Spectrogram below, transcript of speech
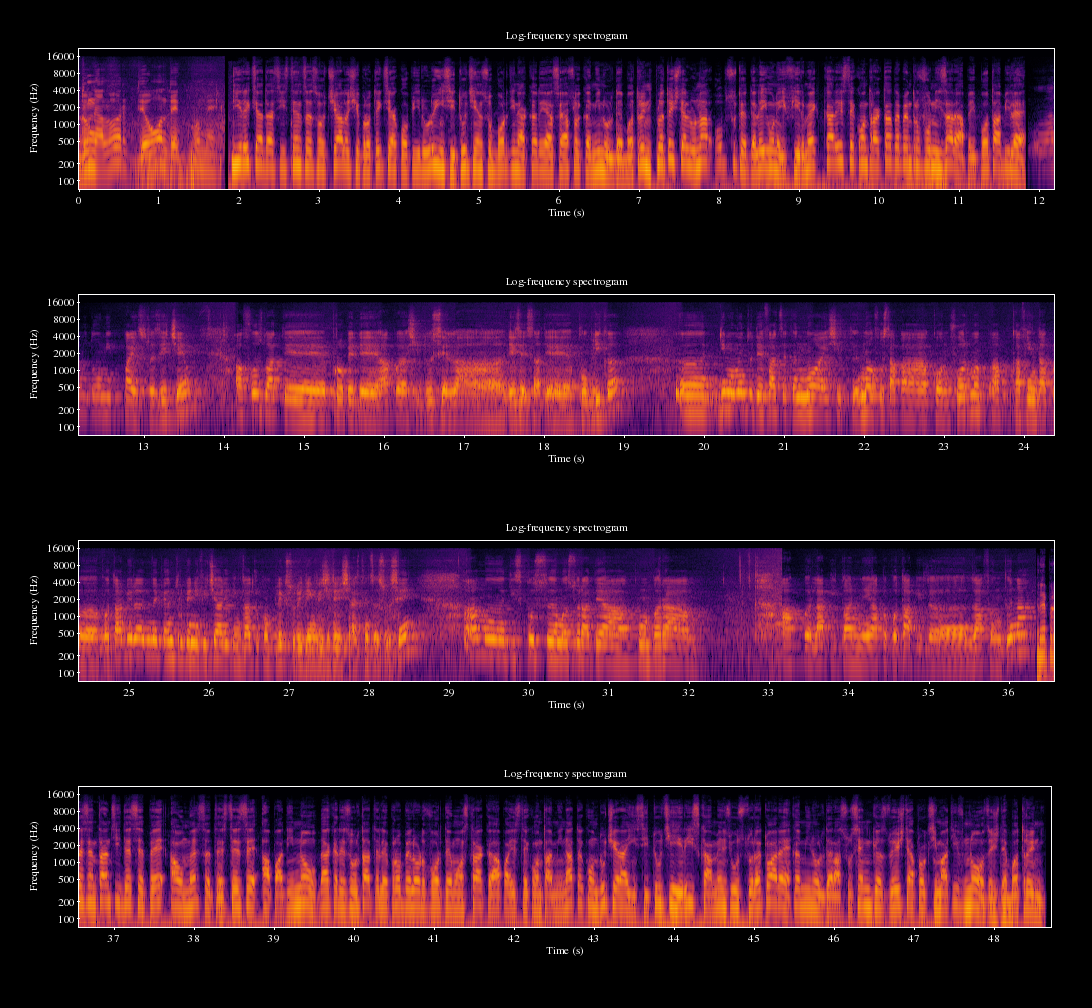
dumnealor, de unde, cum e. Direcția de Asistență Socială și Protecția Copilului, instituție în subordinea căreia se află căminul de bătrâni, plătește lunar 800 de lei unei firme care este contractată pentru furnizarea apei potabile. În anul 2014 au fost luate probe de apă și duse la Direcția de Sănătate Publică, din momentul de față când nu a, ieșit, nu a fost apa conformă, ca fiind apă potabilă, noi pentru beneficiarii din cadrul complexului de îngrijire și asistență Suseni am uh, dispus măsura de a cumpăra apă la bidoane, apă potabilă la fântâna. Reprezentanții DSP au mers să testeze apa din nou. Dacă rezultatele probelor vor demonstra că apa este contaminată, conducerea instituției riscă amenzi usturătoare. Căminul de la Suseni găzduiește aproximativ 90 de bătrâni.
